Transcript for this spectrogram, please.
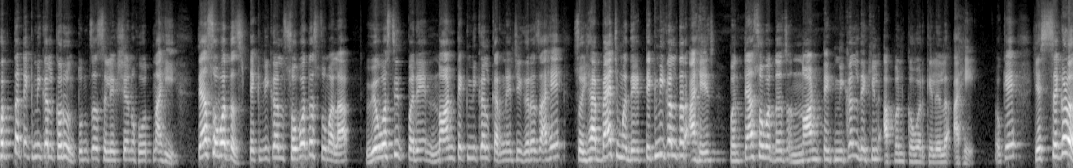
फक्त टेक्निकल करून तुमचं सिलेक्शन होत नाही. त्यासोबतच टेक्निकल सोबतच तुम्हाला व्यवस्थितपणे नॉन टेक्निकल करण्याची गरज आहे. सो ह्या बॅच मध्ये टेक्निकल तर आहेच पण त्यासोबतच नॉन टेक्निकल देखील आपण कव्हर केलेलं आहे. ओके हे सगळं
